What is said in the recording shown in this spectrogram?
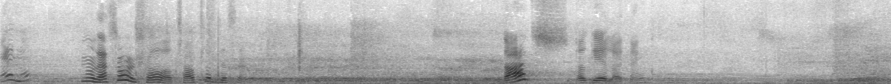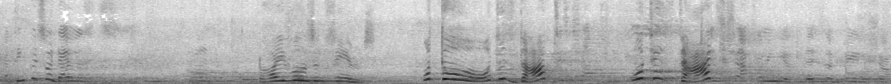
I don't know. No, that's not a shark. Sharks look different. That's a gill, I think. I think we saw divers. Divers and fins. What the? What is that? There's a shark. What is that? There's a shark coming here. There's a big shark.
